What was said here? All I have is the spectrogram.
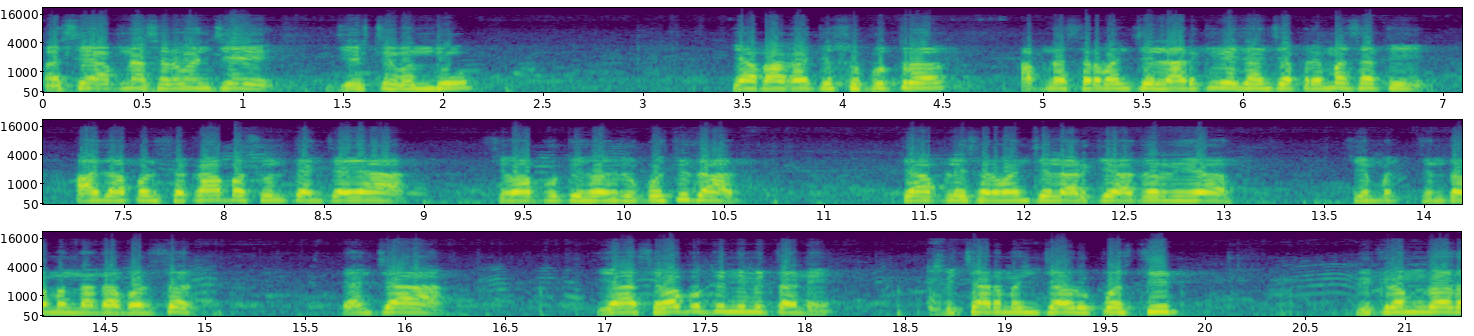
असे आपणा सर्वांचे ज्येष्ठ बंधू या भागाचे सुपुत्र आपणा सर्वांचे लाडके ज्यांच्या प्रेमासाठी आज आपण सकाळपासून त्यांच्या या सेवापूर्तीसाठी उपस्थित आहात. ते आपले सर्वांचे लाडके आदरणीय चिं- चिंतामण दादा भरसट यांच्या या सेवापूर्ती निमित्ताने विचारमंचावर उपस्थित विक्रमगड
